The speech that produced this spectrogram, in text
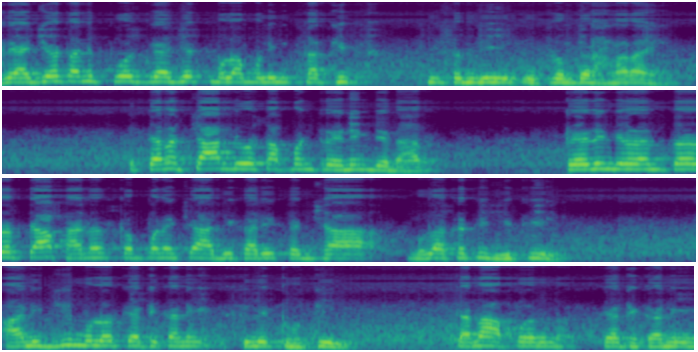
ग्रॅज्युएट आणि पोस्ट ग्रॅज्युएट मुला मुलींसाठीच ही संधी उपलब्ध राहणार आहे. तर त्यांना चार दिवस आपण ट्रेनिंग देणार. ट्रेनिंग दिल्यानंतर त्या फायनान्स कंपन्याचे अधिकारी त्यांच्या मुलाखती घेतील आणि जी मुलं त्या ठिकाणी सिलेक्ट होतील त्यांना आपण त्या ठिकाणी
